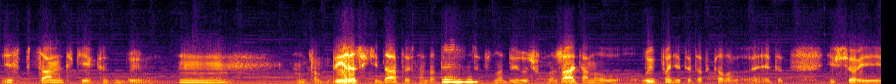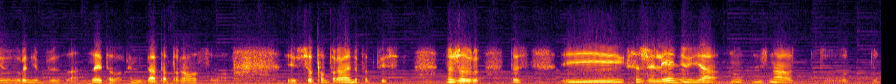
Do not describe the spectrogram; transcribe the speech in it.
есть специальные такие как бы м- ну, там, дырочки, да, то есть надо mm-hmm. на дырочку нажать, оно выпадет, этот, этот и все, и вроде бы за, за этого кандидата проголосовал. И все по правильно подписано. Но же говорю, то есть, и, к сожалению, я, ну, не знаю, вот, вот,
